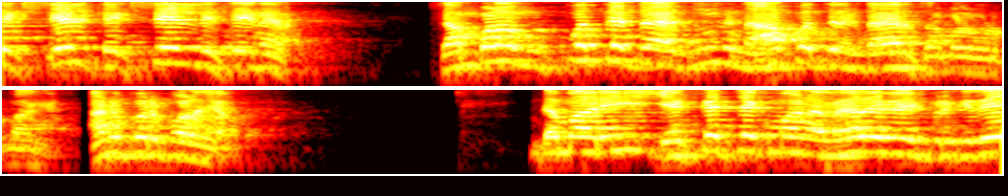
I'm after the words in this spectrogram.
டெக்ஸ்டைல் டெக்ஸ்டைல் டிசைனர் சம்பளம் முப்பத்தெட்டாயிரத்துல இருந்து நாற்பத்தி ரெண்டாயிரம் சம்பளம் கொடுப்பாங்க. அனுப்பருப்பாளையம் இந்த மாதிரி எக்கச்சக்கமான வேலை வாய்ப்பு இருக்குது.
